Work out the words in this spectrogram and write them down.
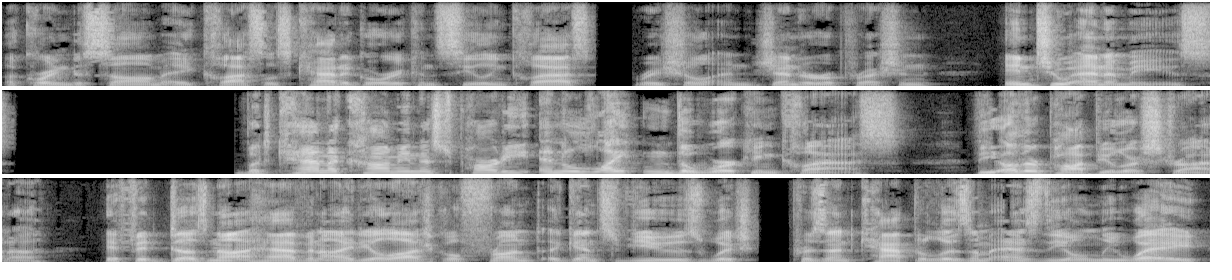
according to some a classless category concealing class, racial, and gender oppression, into enemies. But can a communist party enlighten the working class, the other popular strata, if it does not have an ideological front against views which present capitalism as the only way,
